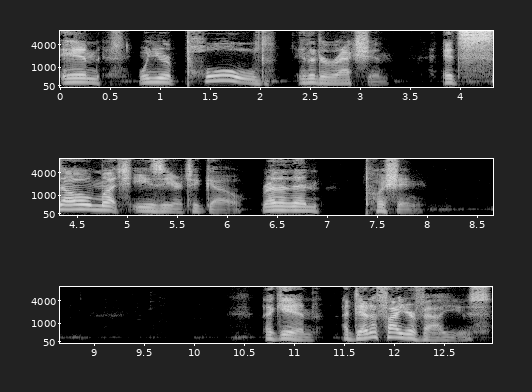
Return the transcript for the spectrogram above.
And when you're pulled in a direction, it's so much easier to go rather than pushing. Again, identify your values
